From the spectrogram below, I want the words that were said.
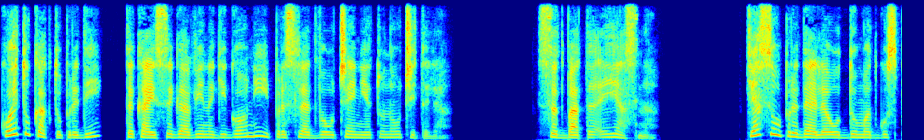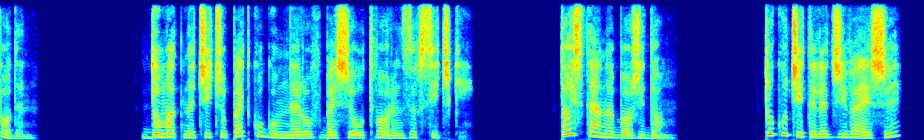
Което както преди, така и сега винаги гони и преследва учението на учителя. Съдбата е ясна. Тя се определя от думът Господен. Думът на Чичо Петко Гумнеров беше отворен за всички. Той стана Божи дом. Тук учителят живееше,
